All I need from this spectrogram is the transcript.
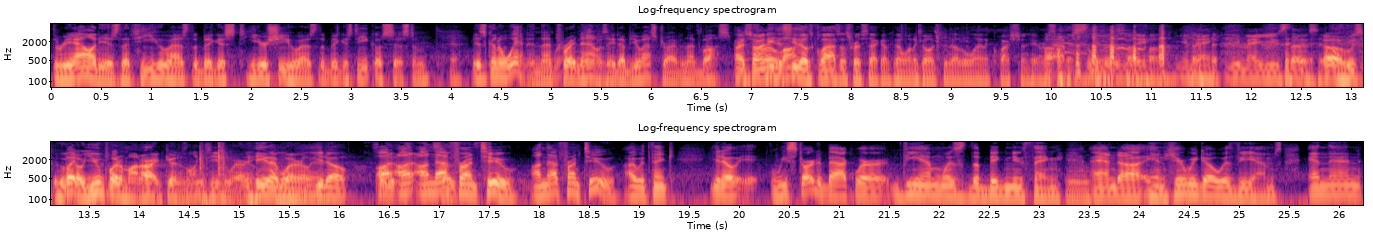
the reality is that he who has the biggest, he or she who has the biggest ecosystem is going to win. And that's right now is AWS driving that bus. All right, so I need to see those glasses for a second. 'cause I want to go into another line of question here. in a second. Absolutely. Uh, you may you may use those. Oh, who's, who, But- oh, you put them on. All right, good. As long as he's aware. of it. he that were earlier. you know, So on, on, on that so- front too. On that front too, I would think, you know, it, we started back where VM was the big new thing, and uh, and here we go with VMs, and then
